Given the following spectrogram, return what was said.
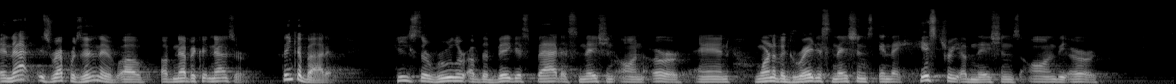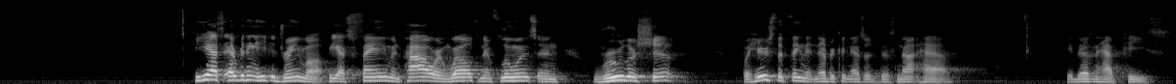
And that is representative of, of Nebuchadnezzar. Think about it. He's the ruler of the biggest, baddest nation on earth and one of the greatest nations in the history of nations on the earth. He has everything he could dream of. He has fame and power and wealth and influence and rulership. But here's the thing that Nebuchadnezzar does not have he doesn't have peace.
